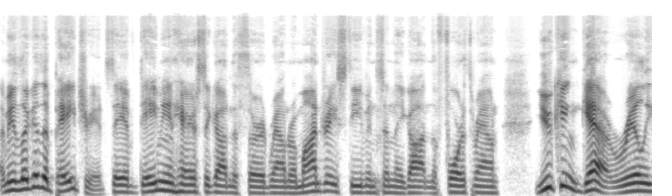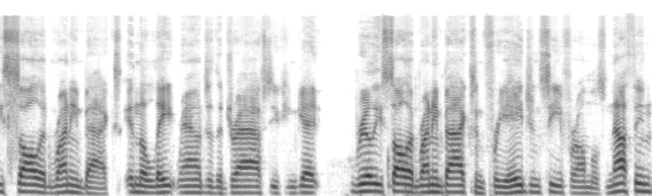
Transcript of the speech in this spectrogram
I mean, look at the Patriots. They have Damien Harris they got in the third round, Rhamondre Stevenson they got in the fourth round. You can get really solid running backs in the late rounds of the drafts. You can get really solid running backs in free agency for almost nothing.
